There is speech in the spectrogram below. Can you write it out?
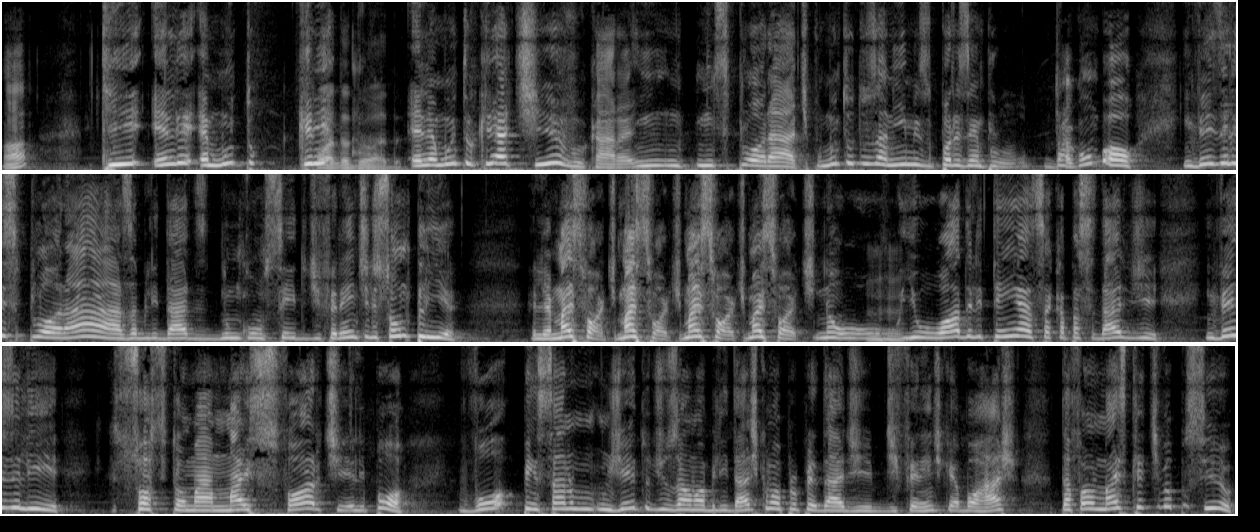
Ó. Que ele é muito cri... Foda do Oda. Ele é muito criativo, cara, em, em explorar. Tipo, muito dos animes, por exemplo, Dragon Ball, em vez dele explorar as habilidades num conceito diferente, ele só amplia. Ele é mais forte, mais forte, mais forte, mais forte. Não, o- e o Oda ele tem essa capacidade de, em vez dele só se tomar mais forte, ele, pô, vou pensar num um jeito de usar uma habilidade que é uma propriedade diferente, que é a borracha, da forma mais criativa possível.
